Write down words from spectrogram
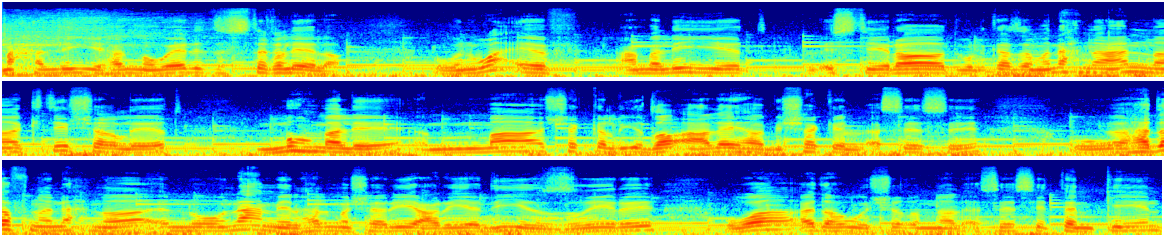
محلية هالموارد استغلالها ونوقف عملية الاستيراد والكذا ما نحن عندنا كثير شغلات مهملة ما شكل الاضاءه عليها بشكل أساسي. وهدفنا نحن إنه نعمل هالمشاريع الريادية الصغيرة وهذا هو شغلنا الأساسي تمكين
